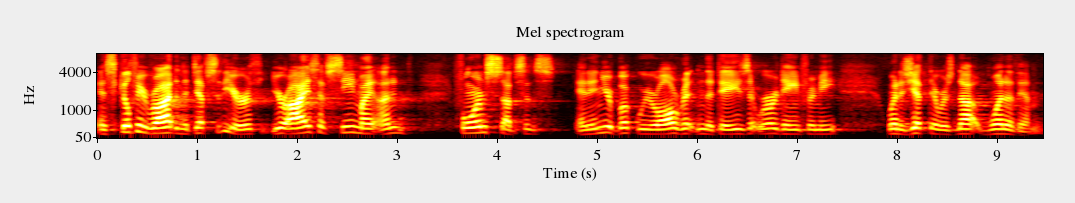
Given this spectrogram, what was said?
and skillfully wrought in the depths of the earth, your eyes have seen my unformed substance, and in your book we were all written the days that were ordained for me, when as yet there was not one of them.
